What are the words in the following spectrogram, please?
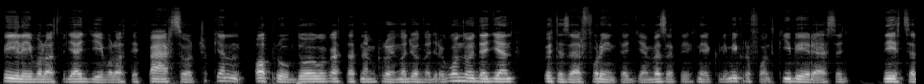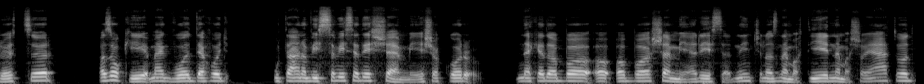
fél év alatt, vagy egy év alatt egy párszor csak ilyen apróbb dolgokat, tehát nem kell olyan nagyon nagyra gondolni, de egy ilyen 5000 forint egy ilyen vezeték nélküli mikrofont kibérelsz egy négyszer ötször, az oké, okay, meg volt, de hogy utána visszaviszed és semmi, és akkor neked abba, abba semmilyen részed nincsen, az nem a tiéd, nem a sajátod,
